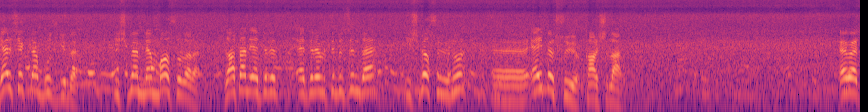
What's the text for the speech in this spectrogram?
Gerçekten buz gibi. İçme menba suları. Zaten Edre- Edremit'imizin de içme suyunu e, Eybek suyu karşılar. Evet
